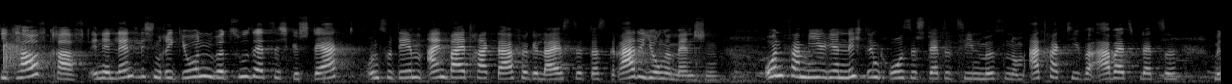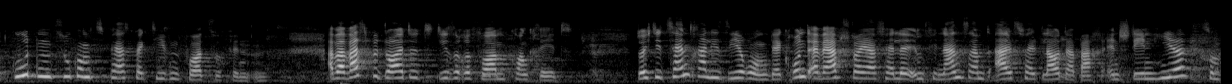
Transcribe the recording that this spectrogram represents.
Die Kaufkraft in den ländlichen Regionen wird zusätzlich gestärkt und zudem ein Beitrag dafür geleistet, dass gerade junge Menschen und Familien nicht in große Städte ziehen müssen, um attraktive Arbeitsplätze mit guten Zukunftsperspektiven vorzufinden. Aber was bedeutet diese Reform konkret? Durch die Zentralisierung der Grunderwerbsteuerfälle im Finanzamt Alsfeld-Lauterbach entstehen hier z.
